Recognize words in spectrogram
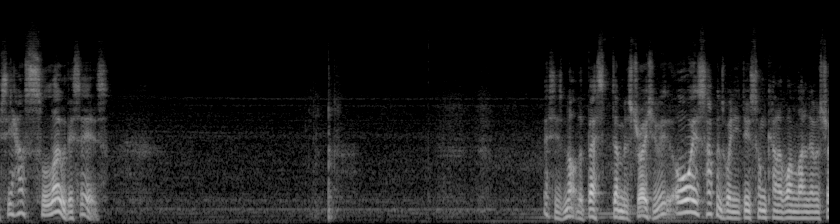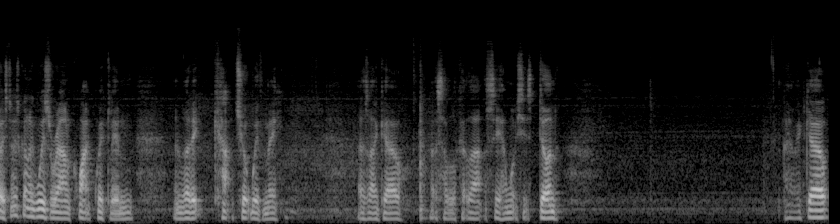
you see how slow this is? This is not the best demonstration. It always happens when you do some kind of online demonstration. It's going to whiz around quite quickly and, and let it catch up with me as I go. Let's have a look at that, see how much it's done. There we go.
